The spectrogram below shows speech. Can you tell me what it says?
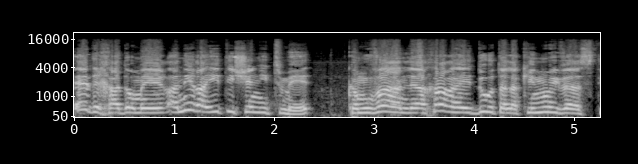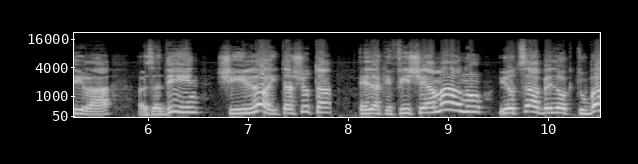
עד אחד אומר, אני ראיתי שנטמאת, כמובן לאחר העדות על הכינוי והסתירה, אז הדין שהיא לא הייתה שותה. אלא כפי שאמרנו, יוצאה בלא כתובה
